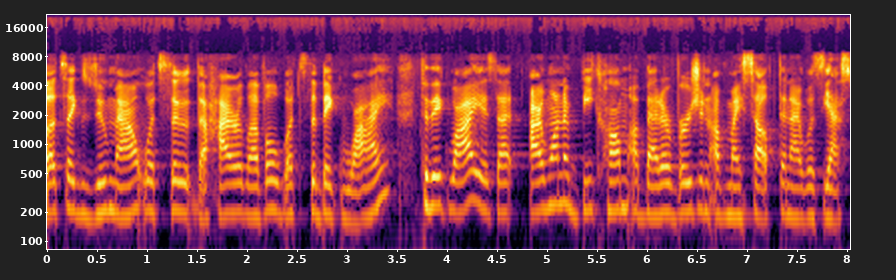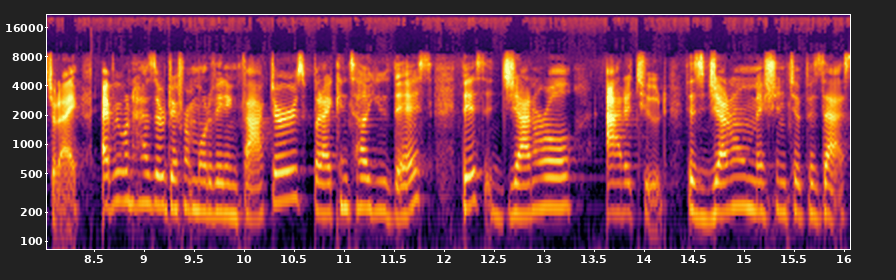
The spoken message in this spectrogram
let's like zoom out. What's the, the higher level? What's the big why? The big why is that I want to become a better version of myself than I was yesterday. Everyone has their different motivating factors, but I can tell you this this general attitude, this general mission to possess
